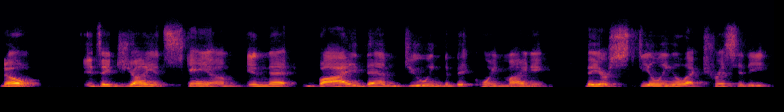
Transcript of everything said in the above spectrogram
No, it's a giant scam in that by them doing the Bitcoin mining, they are stealing electricity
